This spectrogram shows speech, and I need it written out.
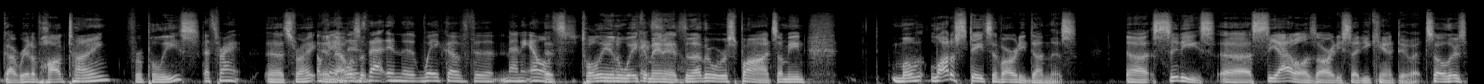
got rid of hog tying for police. That's right. That's right. Okay, and, that was is a- that in the wake of the Manny Ellis? it's totally in the wake of case, Manny. yeah. It's another response. I mean, mo- a lot of states have already done this. Uh, cities, uh, Seattle has already said you can't do it. So there's,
